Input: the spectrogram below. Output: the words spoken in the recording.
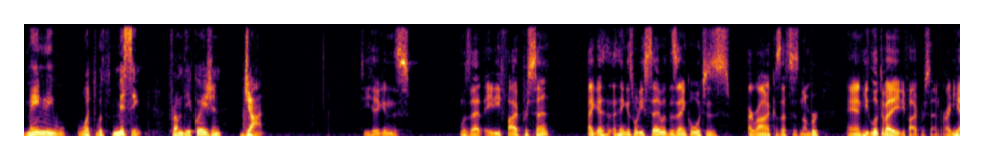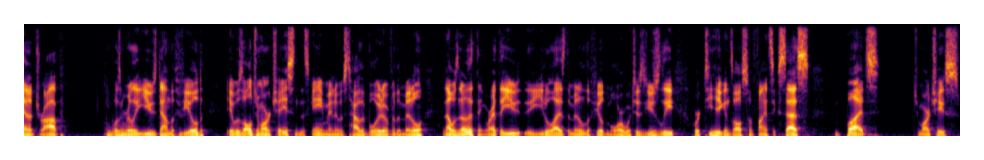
mainly what was missing from the equation. John. T. Higgins was at 85%, I guess, I think is what he said with his ankle, which is ironic because that's his number. And he looked about 85%, right? He had a drop. He wasn't really used down the field. It was all Ja'Marr Chase in this game, and it was Tyler Boyd over the middle. And that was another thing, right? They, they utilized the middle of the field more, which is usually where T. Higgins also finds success. But Ja'Marr Chase,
